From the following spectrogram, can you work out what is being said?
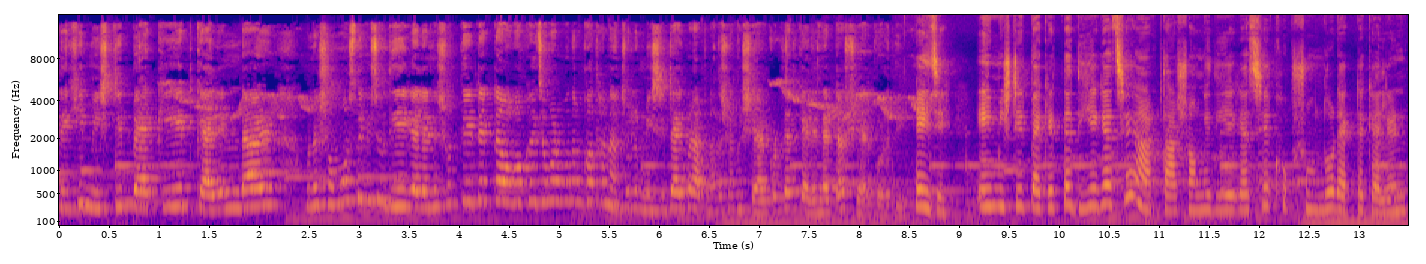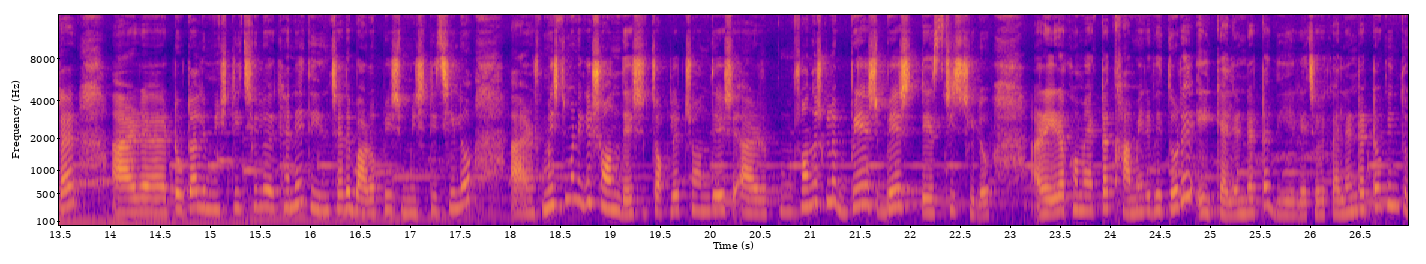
দেখি মিষ্টি প্যাকেট, ক্যালেন্ডার মানে সমস্ত কিছু দিয়ে গেলেন। সত্যি এটা একটা অবাক হয়ে যাওয়ার মতন কথা না। চলো মিষ্টিটা একবার আপনাদের সঙ্গে শেয়ার করে আর ক্যালেন্ডারটাও শেয়ার করে দিই। এই যে, এই মিষ্টির প্যাকেটটা দিয়ে গেছে আর তার সঙ্গে দিয়ে গেছে খুব সুন্দর একটা ক্যালেন্ডার। আর টোটাল মিষ্টি ছিল এখানে তিন চারে বারো পিস মিষ্টি ছিল। আর মিষ্টি মানে কি, সন্দেশ চকলেট সন্দেশ আর সন্দেশগুলো বেশ বেশ টেস্টি ছিল। আর এরকম একটা খামের ভেতরে এই ক্যালেন্ডারটা দিয়ে গেছে। ওই ক্যালেন্ডারটাও কিন্তু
